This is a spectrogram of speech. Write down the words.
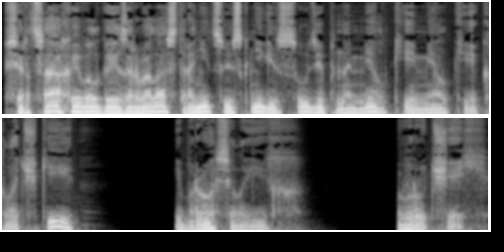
В сердцах Иволга изорвала страницу из книги судеб на мелкие-мелкие клочки и бросила их в ручей.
